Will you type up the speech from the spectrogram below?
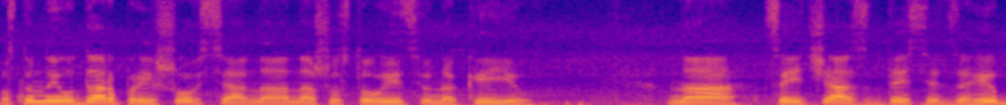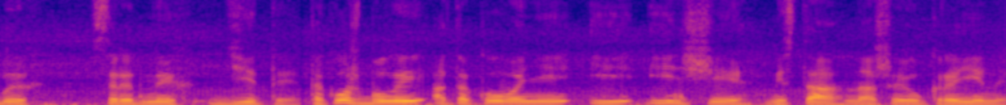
Основний удар прийшовся на нашу столицю, на Київ. На цей час 10 загиблих, серед них діти. Також були атаковані і інші міста нашої України.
